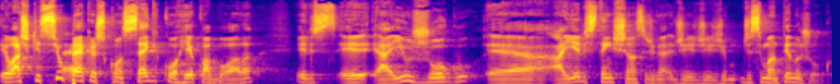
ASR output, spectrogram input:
Eu acho que se o é. Packers consegue correr com a bola, eles, aí o jogo, é, aí eles têm chance de, de, de, de se manter no jogo.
